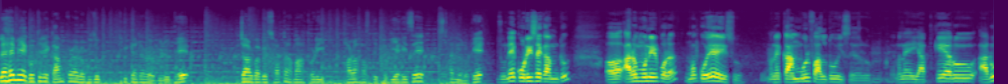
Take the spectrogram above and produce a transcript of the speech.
লেহেমীয়া গতিৰে কাম কৰাৰ অভিযোগ ঠিকাদাৰৰ বিৰুদ্ধে। যাৰ বাবে ছটা মাহ ধৰি হাৰাশাস্তি ভুগি আহিছে স্থানীয় লোকে। যোনে কৰিছে কামটো আৰম্ভণিৰ পৰা মই কৈয়ে আহিছোঁ মানে কামবোৰ ফাল্টু হৈছে আৰু। মানে ইয়াতকে আৰু আৰু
